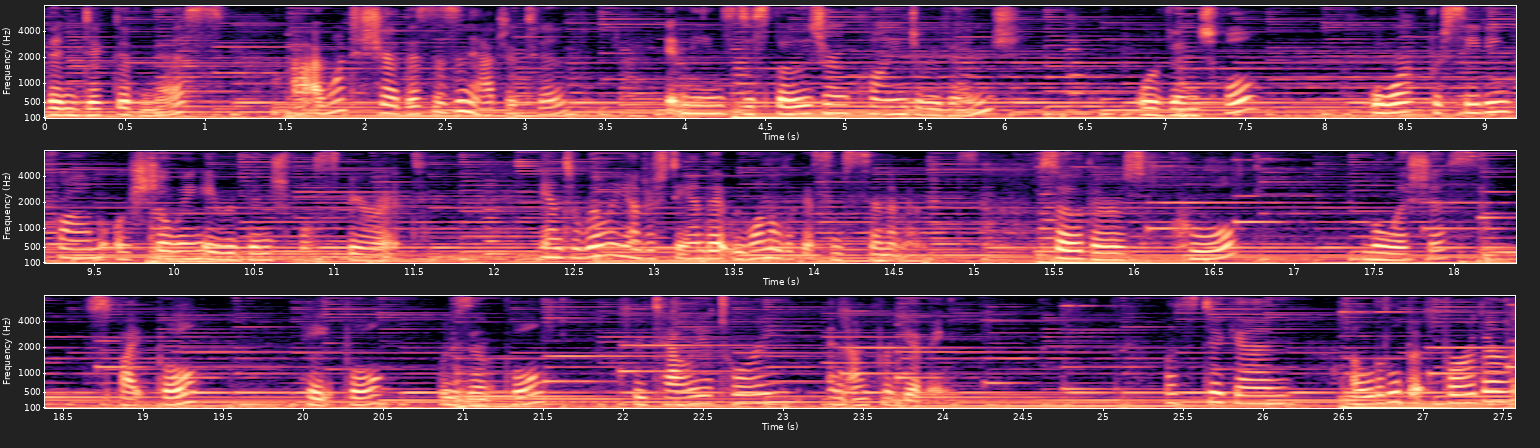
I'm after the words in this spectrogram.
vindictiveness, uh, I want to share this as an adjective. It means disposed or inclined to revenge, or vengeful, or proceeding from or showing a revengeful spirit. And to really understand it, we want to look at some synonyms. So there's cruel, malicious, spiteful, hateful, resentful, retaliatory, and unforgiving. Let's dig in a little bit further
